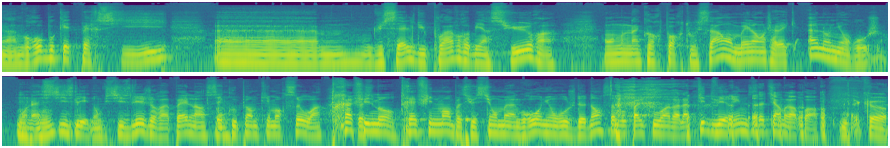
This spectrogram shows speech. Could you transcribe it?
un gros bouquet de persil, euh, du sel, du poivre bien sûr. On incorpore tout ça, on mélange avec un oignon rouge. On a ciselé. Donc ciselé, je rappelle, hein, c'est coupé en petits morceaux. hein. Très Parce- finement. Très finement, parce que si on met un gros oignon rouge dedans, ça vaut pas le coup. hein. Dans la petite verrine, ça tiendra pas. D'accord.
